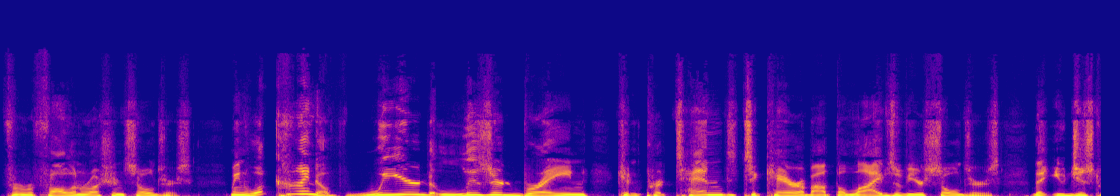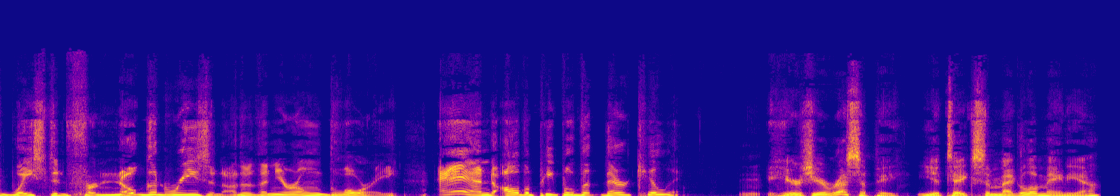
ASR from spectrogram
for fallen Russian soldiers. I mean, what kind of weird lizard brain can pretend to care about the lives of your soldiers that you just wasted for no good reason other than your own glory and all the people that they're killing? Here's your recipe. You take some megalomania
